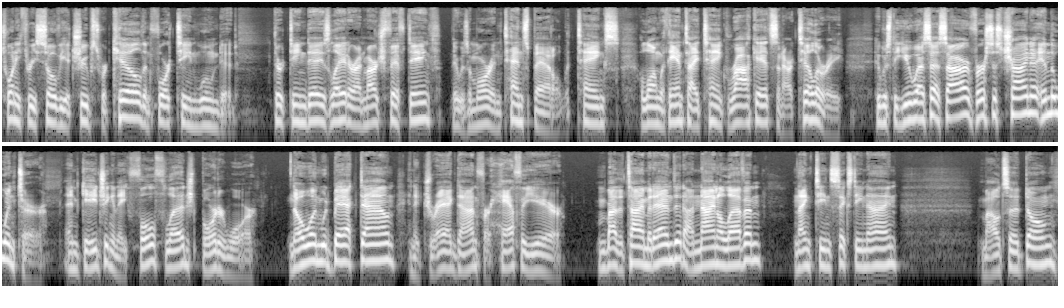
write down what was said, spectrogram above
23 Soviet troops were killed and 14 wounded. Thirteen days later, on March 15th, there was a more intense battle with tanks, along with anti tank rockets and artillery. It was the USSR versus China in the winter, engaging in a full fledged border war. No one would back down, and it dragged on for half a year. And by the time it ended on 9 11, 1969, Mao Zedong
